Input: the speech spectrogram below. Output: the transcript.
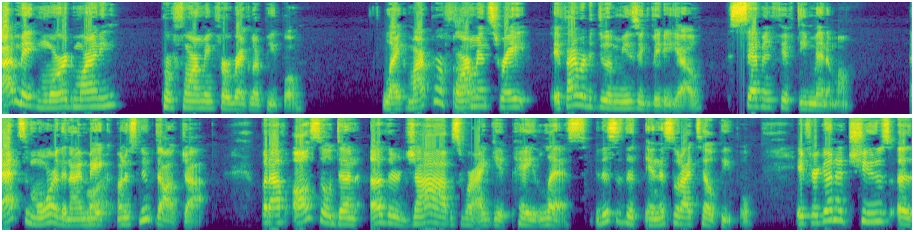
I make more money performing for regular people. Like my performance uh-huh. rate, if I were to do a music video, seven fifty minimum. That's more than I make right. on a Snoop Dogg job. But I've also done other jobs where I get paid less. This is the and this is what I tell people if you're going to choose a,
